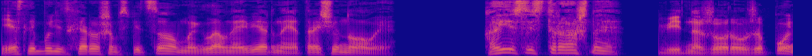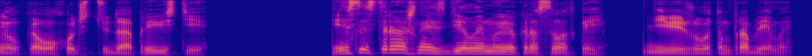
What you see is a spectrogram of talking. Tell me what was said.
«Если будет хорошим спецом и, главное, верно, я трачу новые». «А если страшное?» Видно, Жора уже понял, кого хочет сюда привести. «Если страшное, сделаем ее красоткой. Не вижу в этом проблемы.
